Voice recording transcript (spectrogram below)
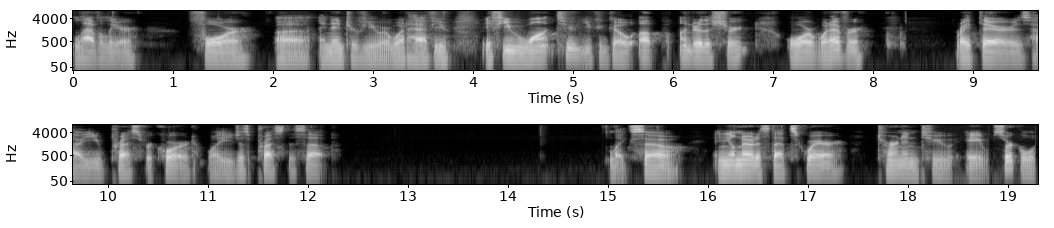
lavalier for uh, an interview or what have you. If you want to, you could go up under the shirt or whatever. Right there is how you press record. Well, you just press this up like so. And you'll notice that square turn into a circle.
